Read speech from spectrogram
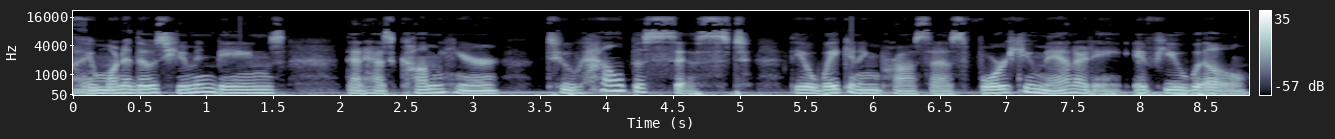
I am one of those human beings that has come here to help assist the awakening process for humanity, if you will.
